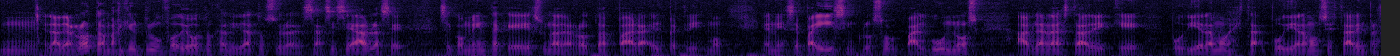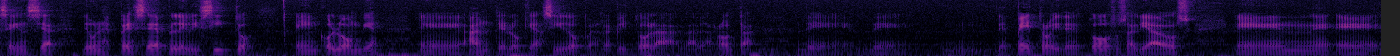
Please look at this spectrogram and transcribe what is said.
mm, la derrota, más que el triunfo de otros candidatos, así se habla, se, se comenta que es una derrota para el petrismo en ese país. Incluso algunos hablan hasta de que pudiéramos estar, pudiéramos estar en presencia de una especie de plebiscito en Colombia eh, ante lo que ha sido, pues repito, la, la derrota de, de, Petro y de todos sus aliados en, eh,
